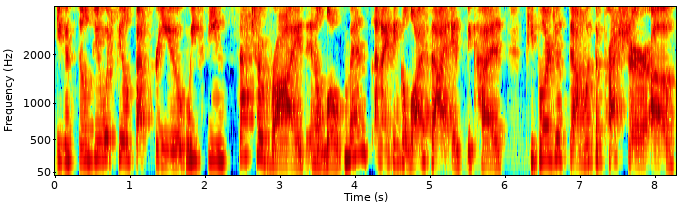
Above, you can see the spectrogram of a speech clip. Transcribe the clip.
You can still do what feels best for you. We've seen such a rise in elopements and I think a lot of that is because people are just done with the pressure of,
